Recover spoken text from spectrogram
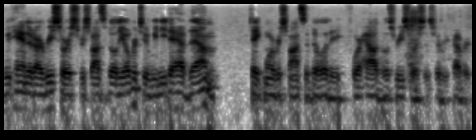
we've handed our resource responsibility over to we need to have them take more responsibility for how those resources are recovered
